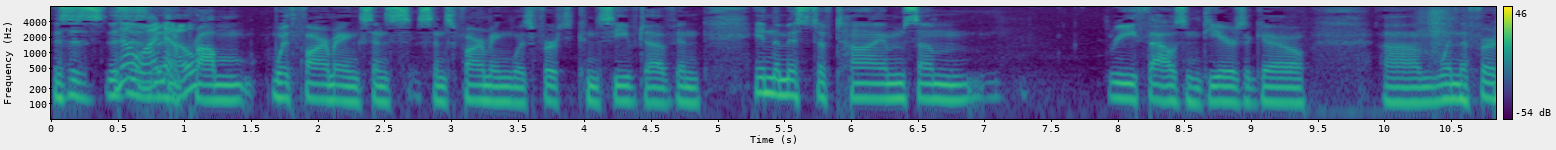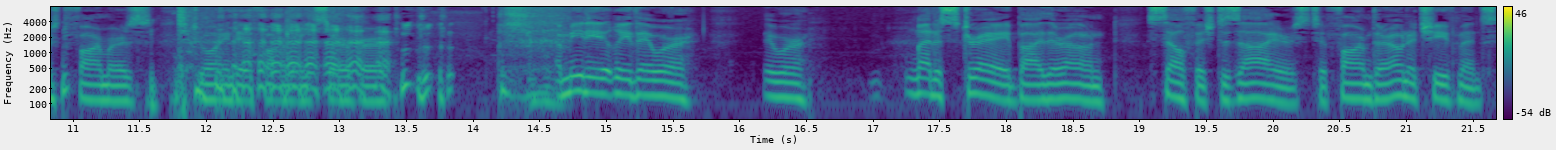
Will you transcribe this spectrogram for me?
this is this No, has I been know. a problem with farming since since farming was first conceived of, and in the midst of time, some three thousand years ago, um, when the first farmers joined a farming server, immediately they were they were led astray by their own selfish desires to farm their own achievements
